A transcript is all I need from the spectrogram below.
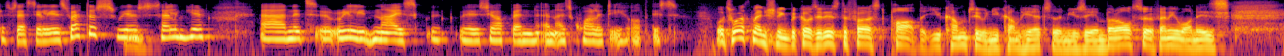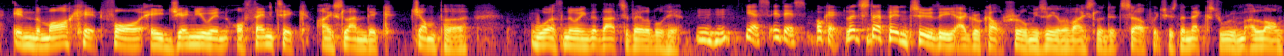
especially the sweaters we mm. are selling here, and it's a really nice uh, shop and a nice quality of this. Well, it's worth mentioning because it is the first part that you come to when you come here to the museum, but also if anyone is in the market for a genuine, authentic Icelandic jumper, worth knowing that that's available here. Mm-hmm. Yes, it is. Okay, let's step into the Agricultural Museum of Iceland itself, which is the next room along.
